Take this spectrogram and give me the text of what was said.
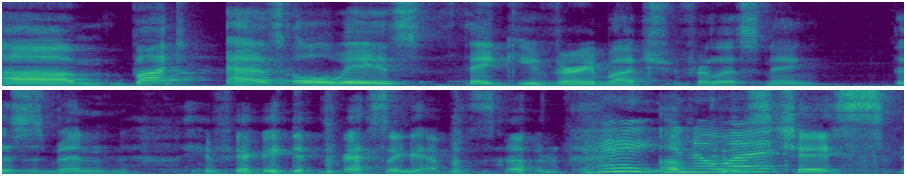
Um, but as always, thank you very much for listening. This has been a very depressing episode. Hey, you know Goose what? Chase.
